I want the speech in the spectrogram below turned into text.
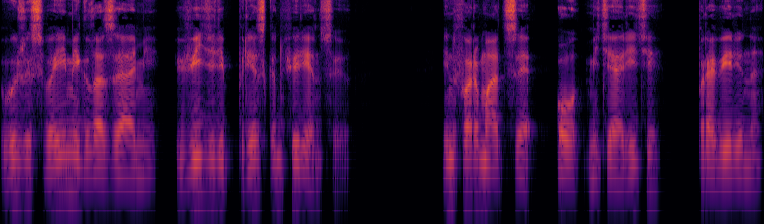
«Вы же своими глазами видели пресс-конференцию. Информация о метеорите проверена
